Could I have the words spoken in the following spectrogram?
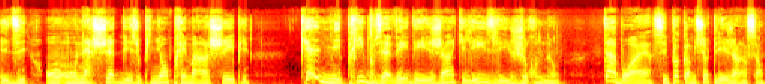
il dit, on, achète des opinions prémanchées, puis quel mépris vous avez des gens qui lisent les journaux? Taboire, c'est pas comme ça que les gens sont.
